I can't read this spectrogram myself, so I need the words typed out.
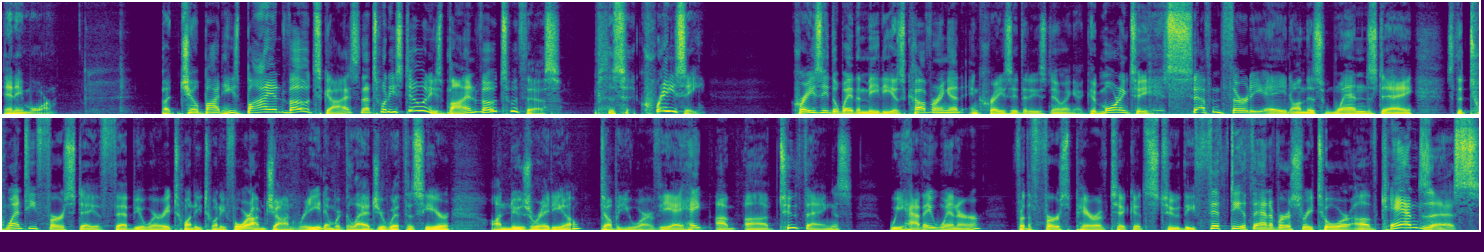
anymore. But Joe Biden, he's buying votes, guys. That's what he's doing. He's buying votes with this. Is crazy. Crazy the way the media is covering it and crazy that he's doing it. Good morning to you. 738 on this Wednesday. It's the 21st day of February 2024. I'm John Reid, and we're glad you're with us here on News Radio WRVA. Hey, uh, uh, two things. We have a winner for the first pair of tickets to the 50th anniversary tour of Kansas.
